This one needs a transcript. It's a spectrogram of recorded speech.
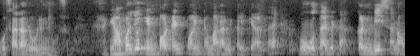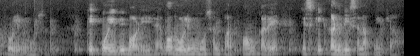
वो सारा रोलिंग मोशन यहाँ पर जो इंपॉर्टेंट पॉइंट हमारा निकल के आता है, वो होता है बेटा कंडीशन ऑफ़ रोलिंग मोशन कि कोई भी बॉडी है, वो रोलिंग मोशन परफॉर्म करे, इसकी कंडीशन अपनी क्या होगी।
